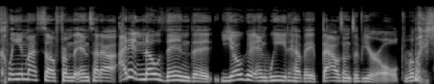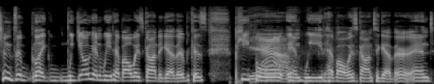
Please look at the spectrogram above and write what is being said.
clean myself from the inside out. I didn't know then that yoga and weed have a thousands of year old relationship. Like yoga and weed have always gone together because people Yeah. and weed have always gone together. And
